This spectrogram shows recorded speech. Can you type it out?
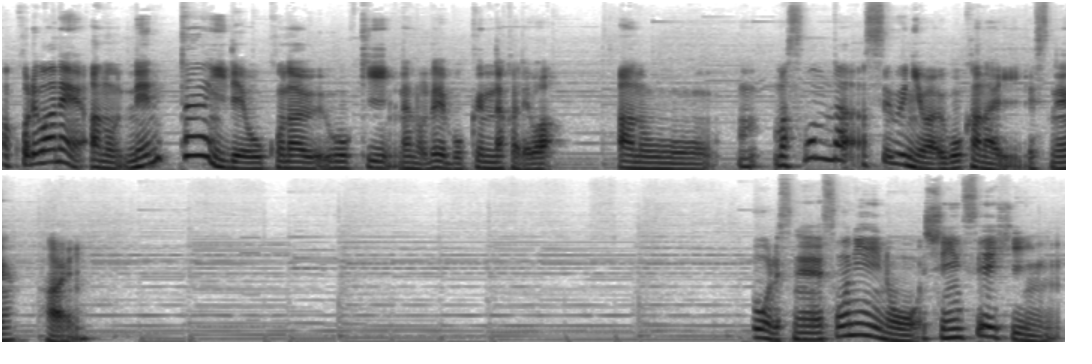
あ、これはね、あの、年単位で行う動きなので、僕の中では。あのまあ、そんなすぐには動かないですね。はい。そうですね、ソニーの新製品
